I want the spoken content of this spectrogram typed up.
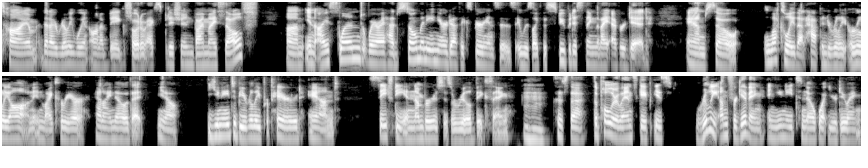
time that I really went on a big photo expedition by myself um, in Iceland, where I had so many near death experiences. It was like the stupidest thing that I ever did, and so luckily that happened really early on in my career and i know that you know you need to be really prepared and safety in numbers is a real big thing because the the polar landscape is really unforgiving and you need to know what you're doing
